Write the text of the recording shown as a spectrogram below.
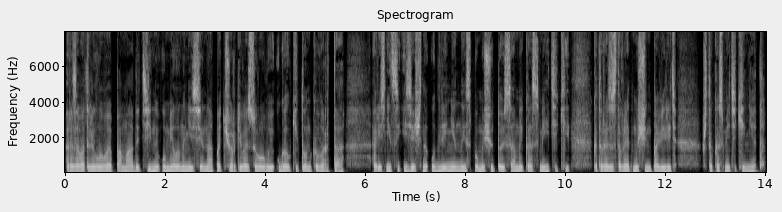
Розовато-лиловая помада Тины умело нанесена, подчеркивая суровые уголки тонкого рта, а ресницы изящно удлинены с помощью той самой косметики, которая заставляет мужчин поверить, что косметики нет.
